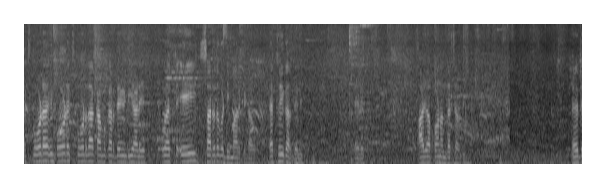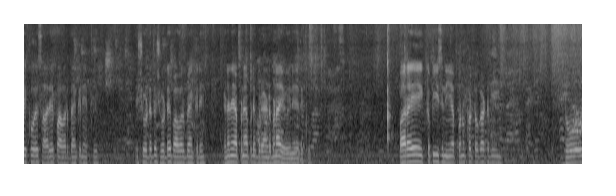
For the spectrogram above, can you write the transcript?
ਐਕਸਪੋਰਟ ਇੰਪੋਰਟ ਐਕਸਪੋਰਟ ਦਾ ਕੰਮ ਕਰਦੇ ਇੰਡੀਆ ਵਾਲੇ। ਉਹ ਇੱਥੇ ਇਹ ਸਾਰੇ ਤੋਂ ਵੱਡੀ ਮਾਰਕੀਟ ਆ ਉਹ। ਇੱਥੋਂ ਹੀ ਕਰਦੇ ਨੇ। ਇਹ ਦੇਖੋ। ਆਜੋ ਆਪਾਂ ਹੁਣ ਅੰਦਰ ਚੱਲਦੇ ਹਾਂ। ਇਹ ਦੇਖੋ, ਇਹ ਸਾਰੇ ਪਾਵਰ ਬੈਂਕ ਨੇ ਇੱਥੇ। ਇਹ ਛੋਟੇ ਤੋਂ ਛੋਟੇ ਪਾਵਰ ਬੈਂਕ ਨੇ। ਇਹਨਾਂ ਨੇ ਆਪਣੇ ਆਪਣੇ ਬ੍ਰਾਂਡ ਬਣਾਏ ਹੋਏ ਨੇ, ਇਹ ਦੇਖੋ। ਪਰ ਇਹ ਇੱਕ ਪੀਸ ਨਹੀਂ, ਆਪਾਂ ਨੂੰ ਘੱਟੋ ਘੱਟ ਵੀ 2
